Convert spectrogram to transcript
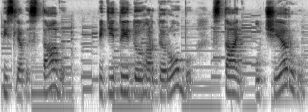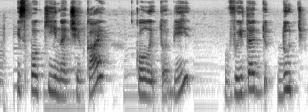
Після вистави підійди до гардеробу, стань у чергу і спокійно чекай, коли тобі видадуть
